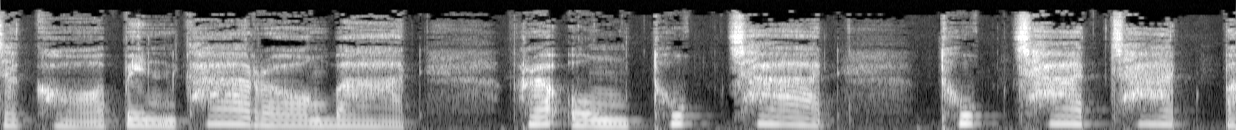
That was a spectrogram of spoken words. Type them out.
จะขอเป็นข้ารองบาท พระองค์ทุกชาติ ทุกชาติชาติไป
